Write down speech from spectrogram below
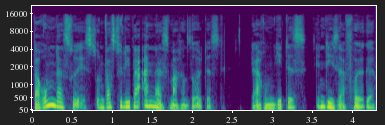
Warum das so ist und was du lieber anders machen solltest, darum geht es in dieser Folge.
